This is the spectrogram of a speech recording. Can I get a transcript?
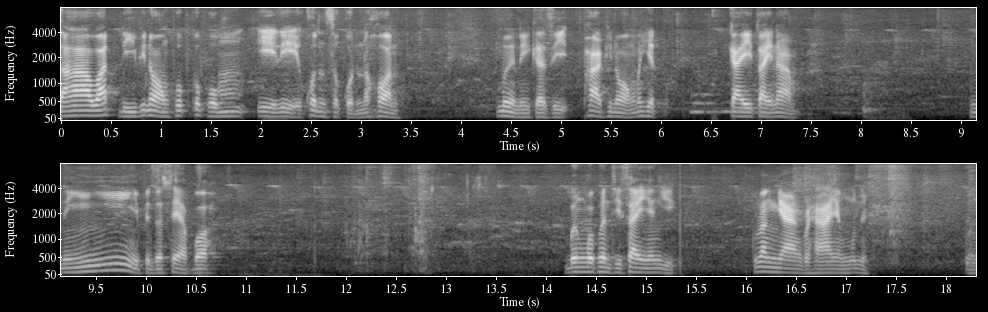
สวัสดีพี่น้องพบกับผมเอเล่คนสกลนครเมื่อนี้กสิพาพี่น้องมาเฮ็ดไก่ไต่น้ำนี่เป็นตาแซ่บบ่เบิ่งว่าเพิ่นสิใส่ยังอีกกำลังยางไปหายังมุ่นนี่เบิ่ง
